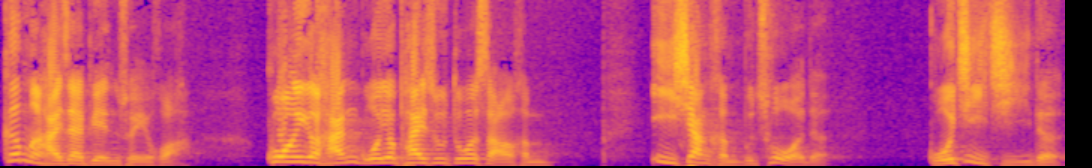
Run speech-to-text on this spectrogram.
根本还在边陲化。光一个韩国又拍出多少很意向很不错的国际级的，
